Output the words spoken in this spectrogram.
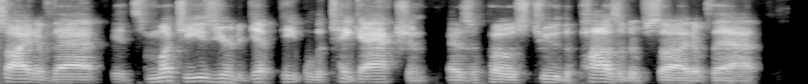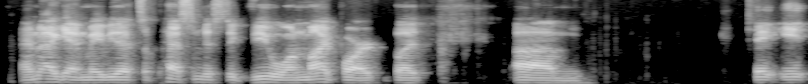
side of that, it's much easier to get people to take action as opposed to the positive side of that. And again, maybe that's a pessimistic view on my part, but um, it,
